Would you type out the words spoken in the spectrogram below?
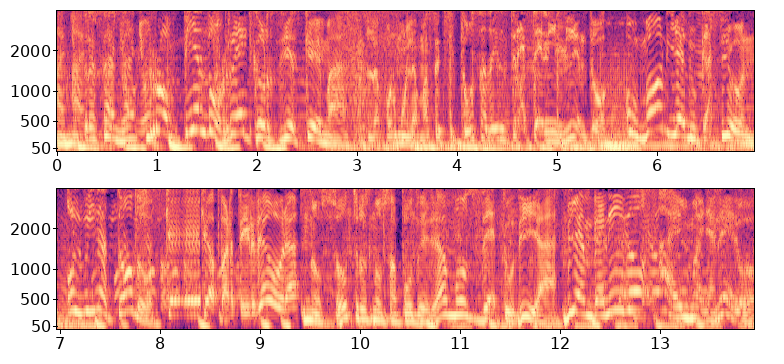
año tras año, rompiendo récords y esquemas. La fórmula más exitosa de entretenimiento, humor y educación. Olvida todo. Que, que a partir de ahora, nosotros nos apoderamos de tu día. Bienvenido a El Mañanero.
